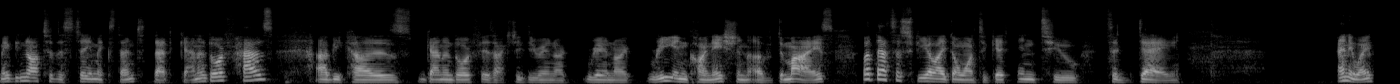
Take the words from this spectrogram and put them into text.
Maybe not to the same extent that Ganondorf has, uh, because Ganondorf is actually the reincarnation of Demise, but that's a spiel I don't want to get into today. Anyway,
